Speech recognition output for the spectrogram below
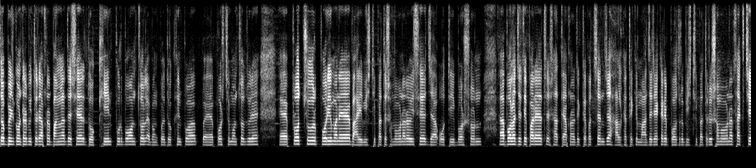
চব্বিশ ঘণ্টার ভিতরে আপনার বাংলাদেশের দক্ষিণ, পূর্ব অঞ্চল এবং দক্ষিণ পশ্চিম অঞ্চল জুড়ে প্রচুর পরিমাণে ভারী বৃষ্টিপাতের সম্ভাবনা রয়েছে, যা অতি বর্ষণ বলা যেতে পারে। সাথে আপনারা দেখতে পাচ্ছেন যে হালকা থেকে মাঝারি আকারে বজ্র বৃষ্টিপাতেরও সম্ভাবনা থাকছে।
